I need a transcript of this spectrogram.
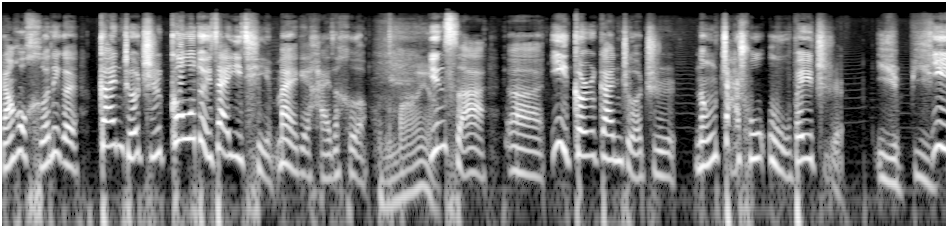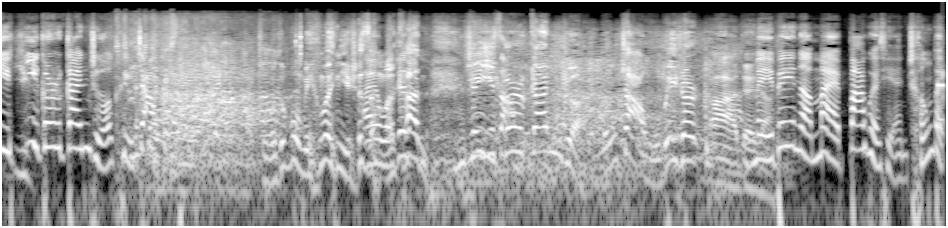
然后和那个甘蔗汁勾兑在一起卖给孩子喝。因此啊，呃，一根甘蔗汁能榨出五杯汁，一一一一根甘蔗可以榨五杯。我都不明白你是怎么看的。这一根甘蔗能榨五杯汁儿啊？对每。杯呢卖八块钱，成本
